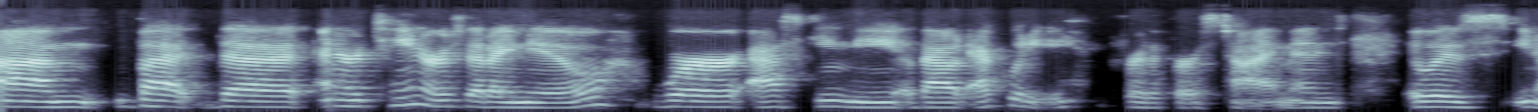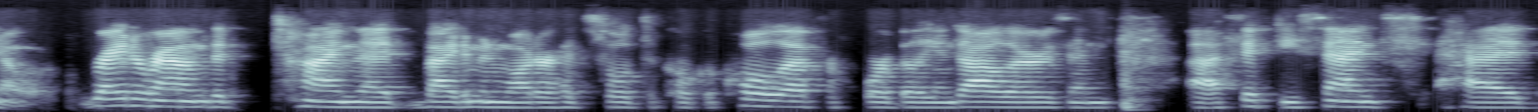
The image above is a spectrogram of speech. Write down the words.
Um, but the entertainers that I knew were asking me about equity for the first time. And it was, you know, right around the time that Vitamin Water had sold to Coca Cola for $4 billion and uh, 50 Cent had,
